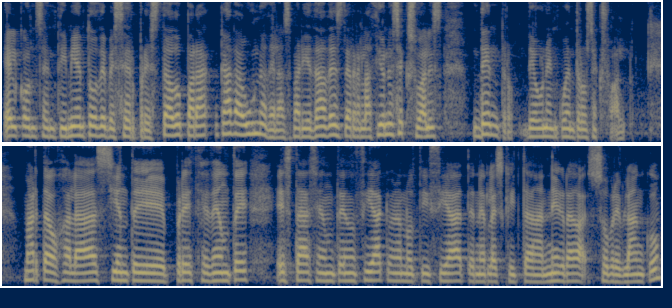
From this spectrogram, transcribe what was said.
El consentimiento debe ser prestado para cada una de las variedades de relaciones sexuales dentro de un encuentro sexual. Marta, ojalá siente precedente esta sentencia, que una noticia tenerla escrita negra sobre blanco.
